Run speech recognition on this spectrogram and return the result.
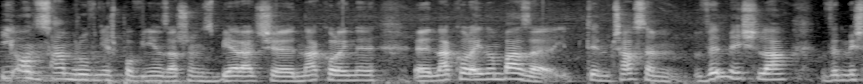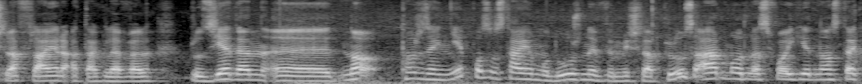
i on sam również powinien zacząć zbierać na, kolejny, na kolejną bazę. Tymczasem wymyśla, wymyśla flyer attack level plus jeden. e, No, Torzeń nie pozostaje mu dłużny, wymyśla plus armor dla swoich jednostek.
